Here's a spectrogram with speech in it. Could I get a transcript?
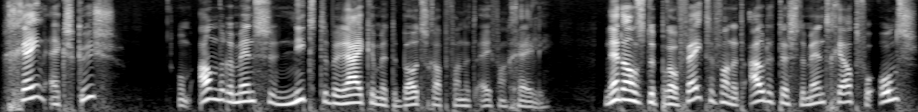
geen excuus om andere mensen niet te bereiken met de boodschap van het evangelie. Net als de profeten van het Oude Testament geldt voor ons,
